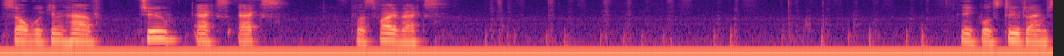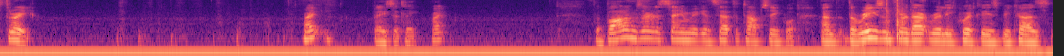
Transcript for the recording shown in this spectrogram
So we can have 2xx plus 5x equals 2 times 3. Right? Basically, right? The bottoms are the same, we can set the tops equal. And the reason for that really quickly is because,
